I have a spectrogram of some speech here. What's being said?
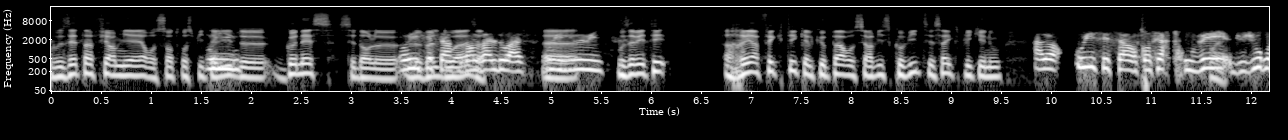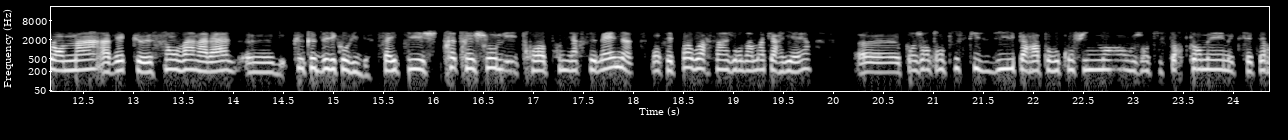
Vous êtes infirmière au centre hospitalier de Gonesse, c'est dans le, oui, le Val d'Oise. Dans le Val d'Oise. oui, euh, oui, oui. Vous avez été réaffecté quelque part au service Covid, c'est ça Expliquez-nous. Alors oui, c'est ça. On s'est retrouvé du jour au lendemain avec 120 euh, malades euh, que, que de Covid. Ça a été très très chaud les trois premières semaines. On ne sait pas voir ça un jour dans ma carrière. Euh, quand j'entends tout ce qui se dit par rapport au confinement, aux gens qui sortent quand même, etc.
